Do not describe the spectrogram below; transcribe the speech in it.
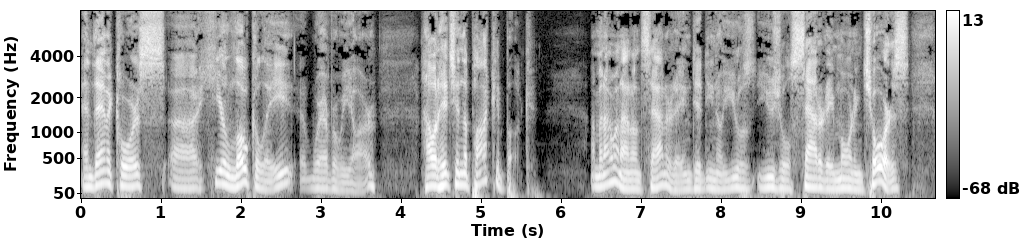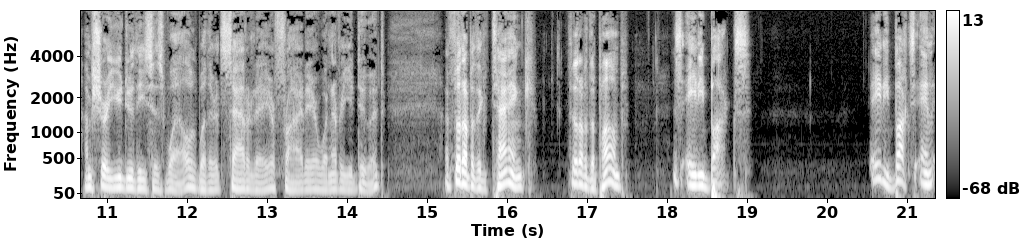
And then, of course, uh, here locally, wherever we are, how it hits you in the pocketbook. I mean, I went out on Saturday and did, you know, usual Saturday morning chores. I'm sure you do these as well, whether it's Saturday or Friday or whenever you do it. I filled up at the tank, filled up at the pump. It's 80 bucks. 80 bucks. And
